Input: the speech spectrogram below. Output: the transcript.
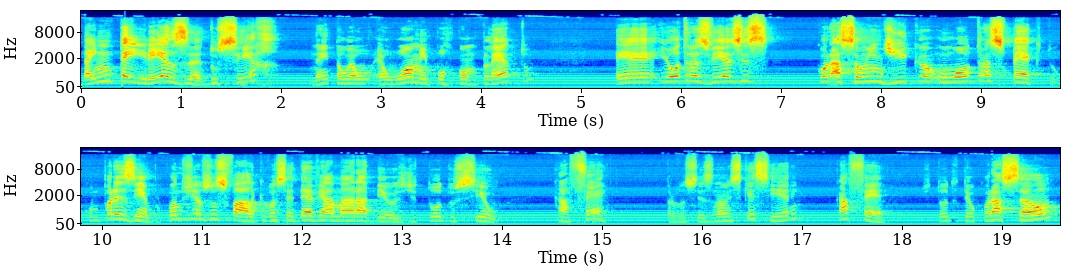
da inteireza do ser, né? então é o, é o homem por completo, é, e outras vezes coração indica um outro aspecto, como por exemplo, quando Jesus fala que você deve amar a Deus de todo o seu café, para vocês não esquecerem, café, de todo o teu coração,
